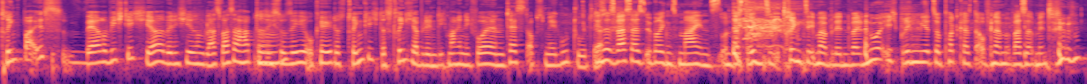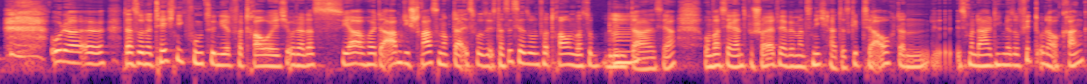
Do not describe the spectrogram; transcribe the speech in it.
trinkbar ist, wäre wichtig, ja. Wenn ich hier so ein Glas Wasser habe, dass mhm. ich so sehe, okay, das trinke ich, das trinke ich ja blind. Ich mache nicht vorher einen Test, ob es mir gut tut. Ja? Dieses Wasser ist übrigens meins und das trinkt sie, trinkt sie immer blind, weil nur ich bringe mir zur Podcastaufnahme Wasser mit. Oder äh, dass so eine Technik funktioniert, vertraue ich. Oder dass ja heute Abend die Straße noch da ist, wo sie ist. Das ist ja so ein Vertrauen, was so blind mhm. da ist, ja. Und was ja ganz bescheuert wäre, wenn man es nicht hat. Das gibt es ja auch, dann ist man da halt nicht mehr so fit oder auch krank.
